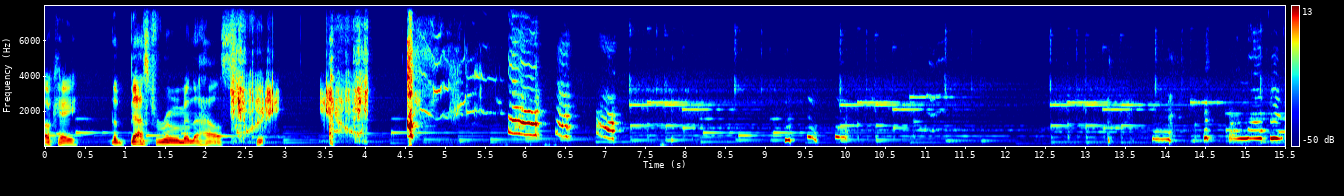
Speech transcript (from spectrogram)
Okay, the best room in the house. I love it.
